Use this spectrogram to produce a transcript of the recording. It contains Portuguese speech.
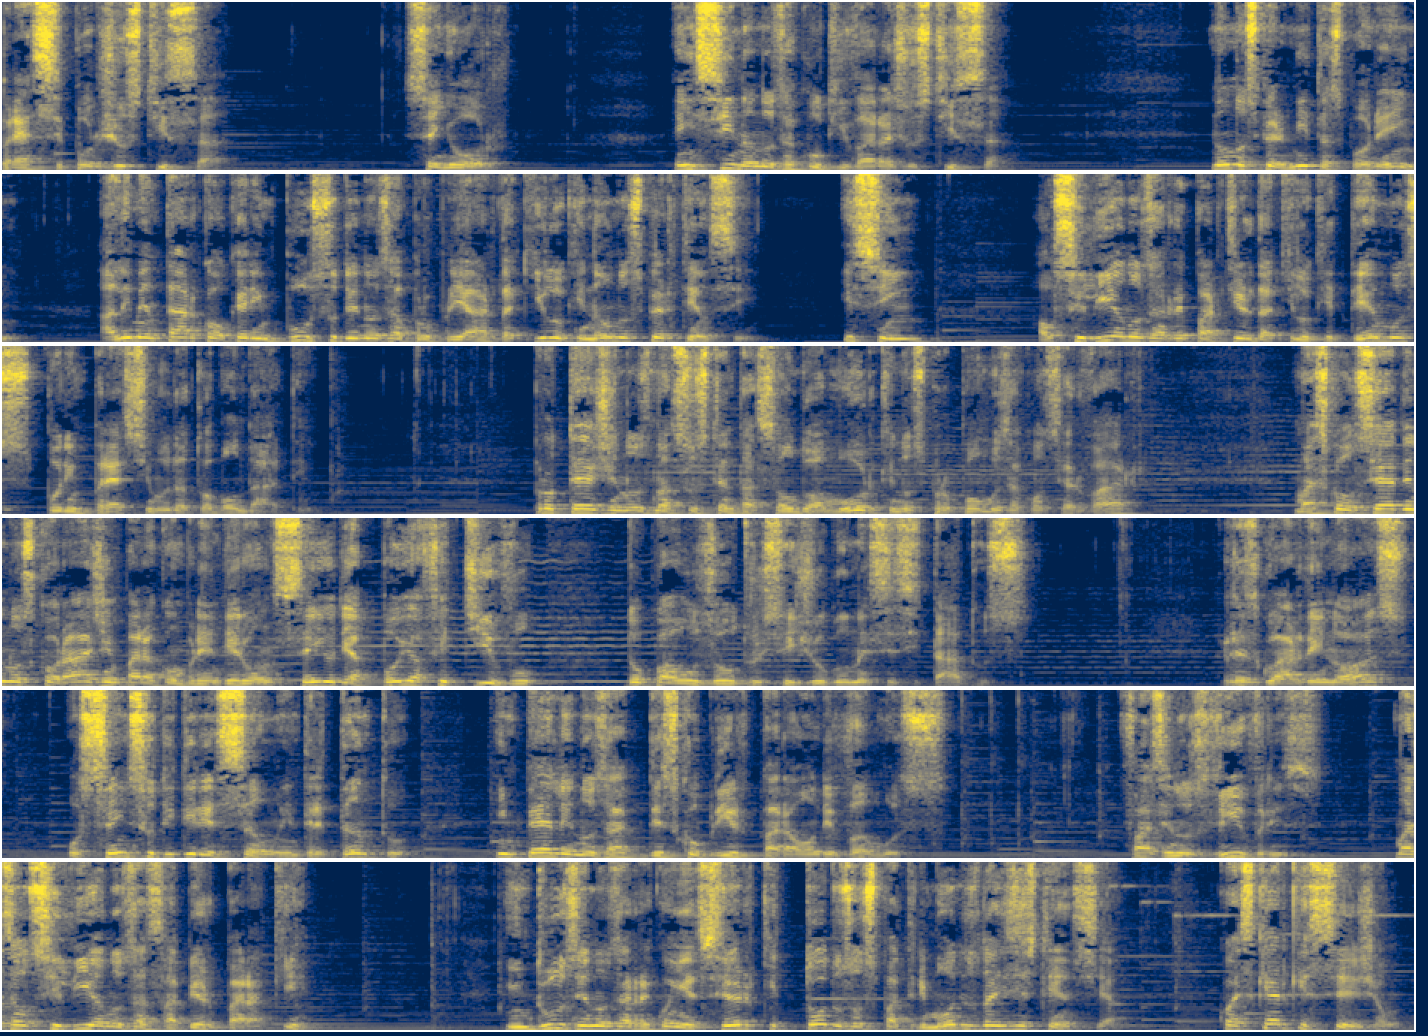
Prece por justiça. Senhor, ensina-nos a cultivar a justiça. Não nos permitas, porém, alimentar qualquer impulso de nos apropriar daquilo que não nos pertence, e sim, auxilia-nos a repartir daquilo que temos por empréstimo da tua bondade. Protege-nos na sustentação do amor que nos propomos a conservar mas concede-nos coragem para compreender o anseio de apoio afetivo do qual os outros se julgam necessitados. Resguarda em nós o senso de direção, entretanto, impele-nos a descobrir para onde vamos. Faze-nos livres, mas auxilia-nos a saber para quê. Induze-nos a reconhecer que todos os patrimônios da existência, quaisquer que sejam,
